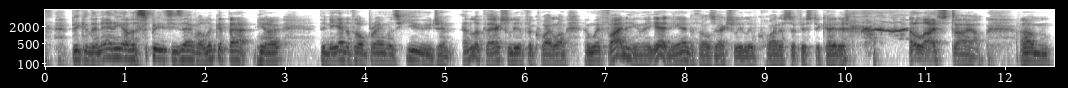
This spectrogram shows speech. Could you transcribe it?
bigger than any other species ever. Look at that, you know. The Neanderthal brain was huge, and, and look, they actually lived for quite a long. And we're finding that yeah, Neanderthals actually live quite a sophisticated lifestyle. Um,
